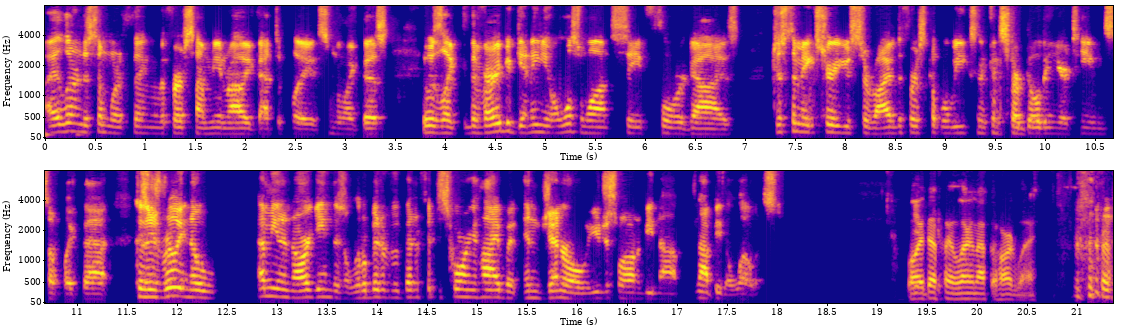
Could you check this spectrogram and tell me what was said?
I learned a similar thing the first time me and Riley got to play something like this. It was like the very beginning. You almost want safe floor guys just to make sure you survive the first couple weeks and can start building your team and stuff like that. Because there's really no I mean, in our game, there's a little bit of a benefit to scoring high, but in general, you just want to be not not be the lowest. Well, I definitely learned that the hard way.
